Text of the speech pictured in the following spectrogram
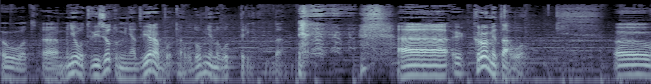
Вот. Э, мне вот везет, у меня две работы, а у Домнина вот три. Да. Э, кроме того, э,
